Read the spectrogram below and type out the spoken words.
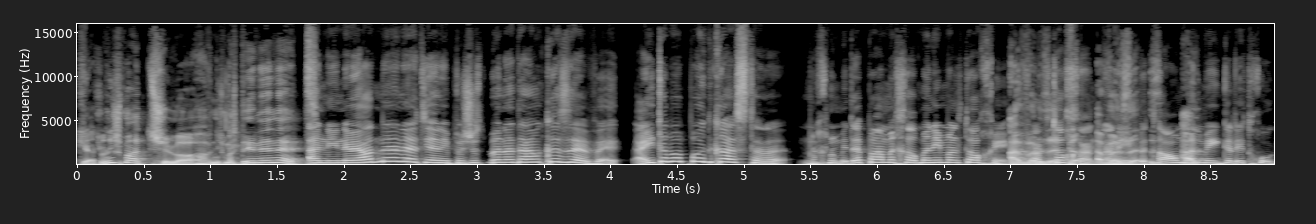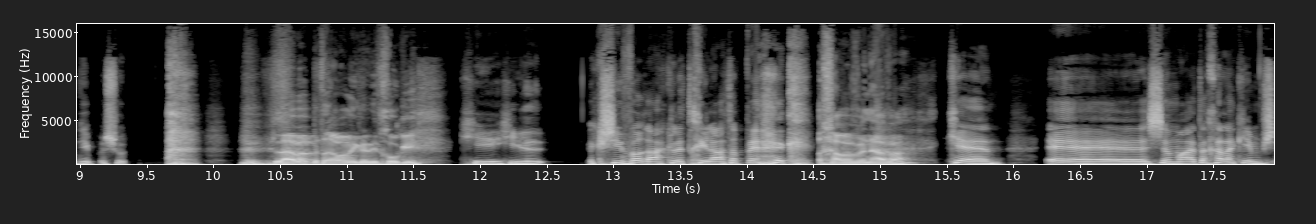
כי את לא נשמעת שלא אהבת, נשמעת לי נהנית. אני מאוד נהניתי, אני פשוט בן אדם כזה, והיית בפודקאסט, אנחנו מדי פעם מחרבנים על תוכן, על תוכן, אני בטראומה מגלית חוגי פשוט, למה את בטראומה מגלית חוגי? כי היא הקשיבה רק לתחילת הפרק, חווה ונאווה? כן, אה, שמעה את החלקים, ש-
